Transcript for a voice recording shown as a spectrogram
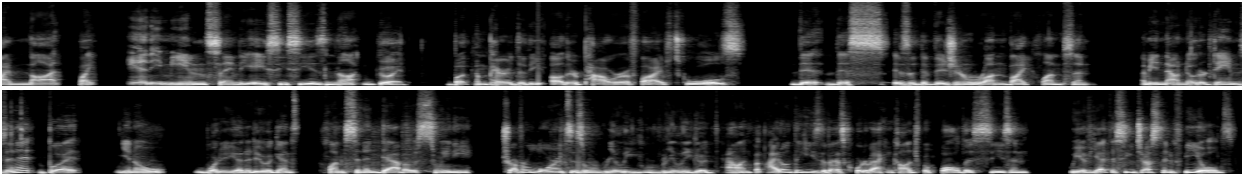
I'm not by any means saying the ACC is not good, but compared to the other Power of Five schools, th- this is a division run by Clemson. I mean, now Notre Dame's in it, but, you know, what are you going to do against Clemson and Dabo Swinney? Trevor Lawrence is a really, really good talent, but I don't think he's the best quarterback in college football this season. We have yet to see Justin Fields,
